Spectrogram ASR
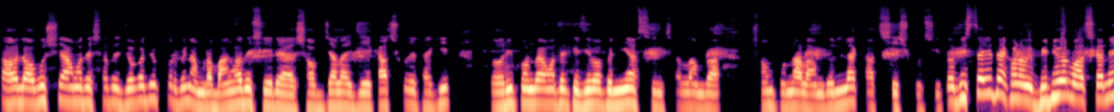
তাহলে অবশ্যই আমাদের সাথে যোগাযোগ করবেন। আমরা বাংলাদেশের সব জেলায় যে কাজ করে থাকি, তো রিপন ভাই আমাদেরকে যেভাবে নিয়ে আসছে ইনশাল্লাহ আমরা সম্পূর্ণ আলহামদুলিল্লাহ কাজ শেষ করছি। তো বিস্তারিত এখন আমি ভিডিওর মাঝখানে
